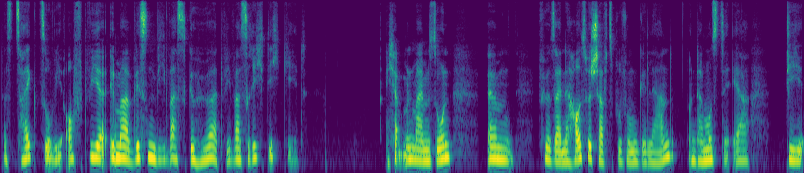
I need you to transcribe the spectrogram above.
das zeigt so, wie oft wir immer wissen, wie was gehört, wie was richtig geht. Ich habe mit meinem Sohn ähm, für seine Hauswirtschaftsprüfung gelernt und da musste er die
